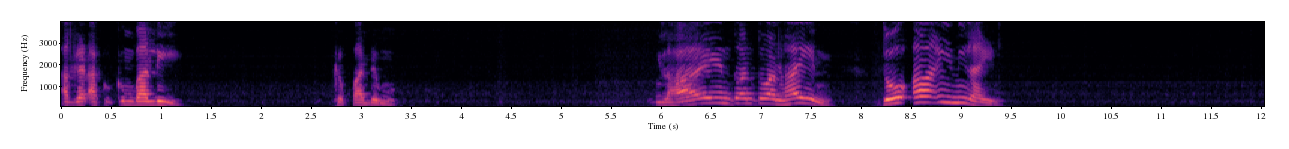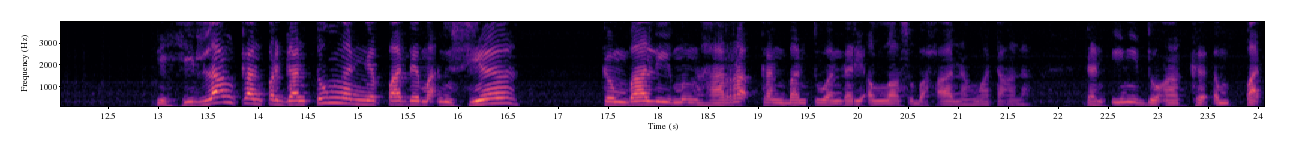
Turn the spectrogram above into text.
agar aku kembali kepadamu. Lain tuan-tuan, lain. Doa ini lain. dihilangkan pergantungannya pada manusia kembali mengharapkan bantuan dari Allah Subhanahu wa taala dan ini doa keempat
